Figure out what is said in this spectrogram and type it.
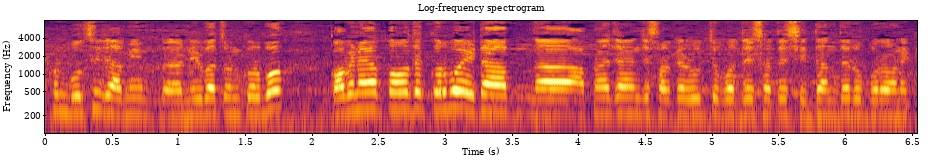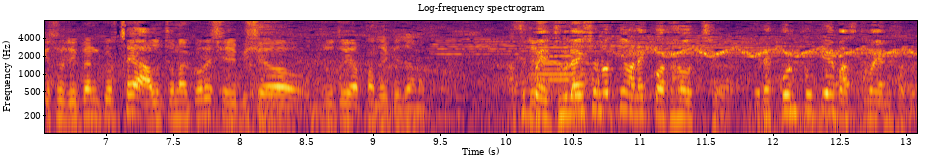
এখন বলছি যে আমি নির্বাচন করব। কবে নাগাদ পদত্যাগ করব এটা আপনারা জানেন যে সরকারের উচ্চ পর্যায়ের সাথে সিদ্ধান্তের উপরে অনেক কিছু ডিপেন্ড করছে আলোচনা করে সেই বিষয়ে দ্রুতই আপনাদেরকে জানাব। জুলাই সনদ নিয়ে অনেক কথা হচ্ছে। এটা কোন প্রক্রিয়া বাস্তবায়ন হবে?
